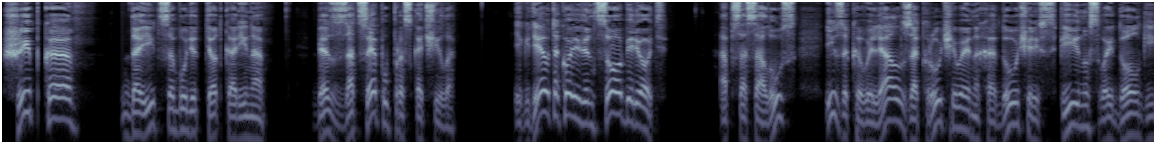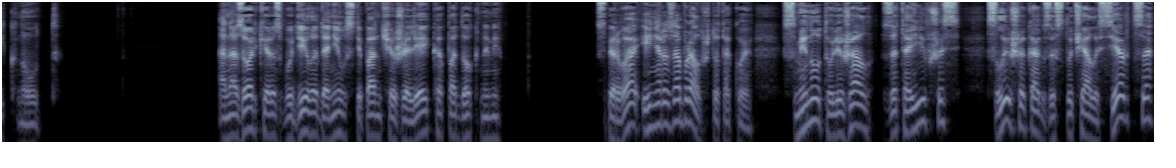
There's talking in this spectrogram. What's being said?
Шибко доиться будет тетка Арина. без зацепу проскочила. И где вы такое венцо берете? Обсосал ус и заковылял, закручивая на ходу через спину свой долгий кнут. А на зорьке разбудила Данил Степановича жалейка под окнами. Сперва и не разобрал, что такое. С минуту лежал, затаившись, слыша, как застучало сердце,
